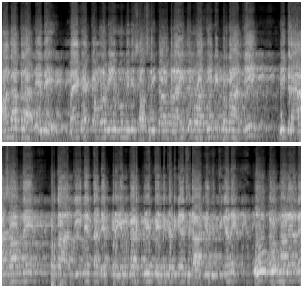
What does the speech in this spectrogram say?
ਆਂਦਾ ਬਲਾਡੇ ਦੇ। ਮੈਂ ਕਿਹਾ ਕਮਲਵੀਰ ਨੂੰ ਮੇਰੀ ਸਤਿ ਸ੍ਰੀ ਅਕਾਲ ਬੁਲਾਈ, ਤੈਨੂੰ ਆਖੀ ਵੀ ਪ੍ਰਧਾਨ ਜੀ ਵੀ ਗਰਾਹ ਸਾਹਿਬ ਨੇ, ਪ੍ਰਧਾਨ ਜੀ ਨੇ ਤੁਹਾਡੇ ਪ੍ਰੇਮ ਕਰਕੇ ਤਿੰਨ ਗੱਡੀਆਂ ਛਡਾ ਕੇ ਦਿੱਤੀਆਂ ਨੇ। ਉਹ ਕਰਮ ਵਾਲਿਆਂ ਨੇ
